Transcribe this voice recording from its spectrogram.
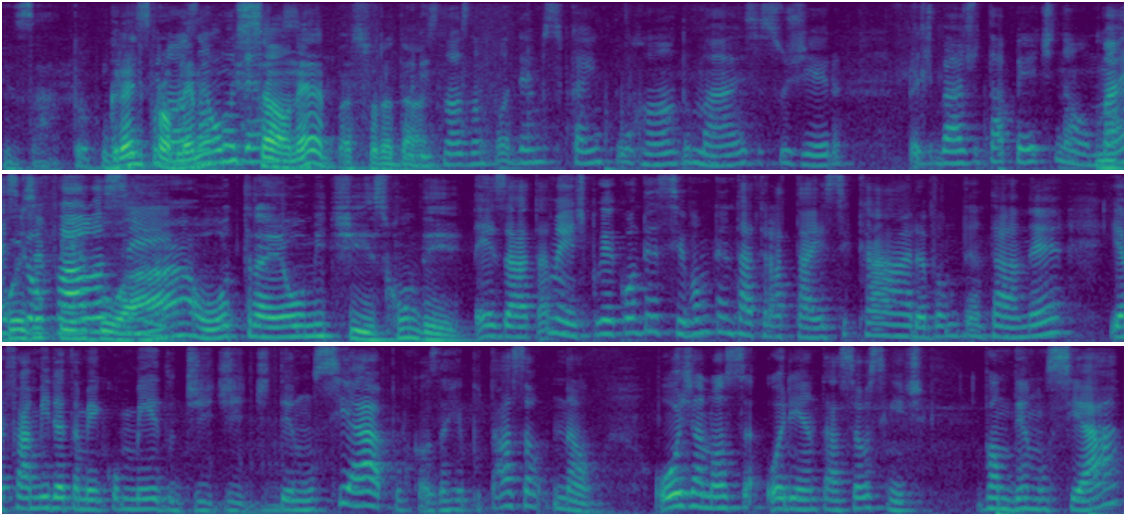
Exato. O grande problema é a omissão, podemos, né, pastora Dani? Por isso nós não podemos ficar empurrando mais a sujeira para debaixo do tapete, não. Uma Mas coisa que eu é falo perdoar, assim, outra é omitir, esconder. Exatamente, porque acontecia, vamos tentar tratar esse cara, vamos tentar, né? E a família também com medo de, de, de denunciar por causa da reputação. Não. Hoje a nossa orientação é o seguinte: vamos denunciar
